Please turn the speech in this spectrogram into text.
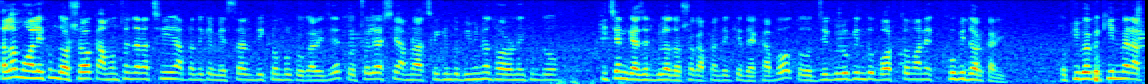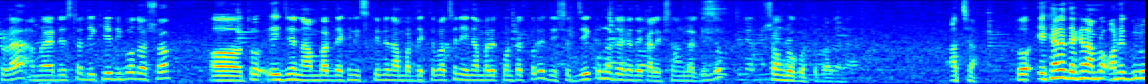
আসসালামু আলাইকুম দর্শক, আমন্ত্রণ জানাচ্ছি আপনাদেরকে মেসার বিক্রমপুর কোকারিজে। তো চলে আসছি আমরা আজকে কিন্তু বিভিন্ন ধরনের কিন্তু কিচেন গ্যাজেটগুলো দর্শক আপনাদেরকে দেখাবো। তো যেগুলো কিন্তু বর্তমানে খুবই দরকারি। তো কীভাবে কিনবেন আপনারা? আমরা অ্যাড্রেসটা দেখিয়ে দিব দর্শক। তো এই যে নাম্বার দেখেন, স্ক্রিনে নাম্বার দেখতে পাচ্ছেন, এই নাম্বারে কন্ট্যাক্ট করে দেশের যে কোনো জায়গাতে কালেকশনগুলো কিন্তু সংগ্রহ করতে পারবেন। আচ্ছা তো এখানে দেখেন আমরা অনেকগুলো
